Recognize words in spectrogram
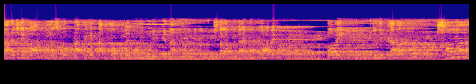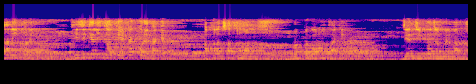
তারা যদি পাওয়ার কোনো স্কোপ না থাকে, তার পক্ষ থেকে কোনো গরিবকে দান করে দেবেন। ইনশাল্লাহ আপনি দায়মুক্ত হবেন। তবে যদি কারোর সম্মানহানি করেন ফিজিক্যালি কাউকে অ্যাটাক করে থাকেন, আপনারা ছাত্র মানুষ, রক্ত গরম থাকে জেনজি প্রজন্মের মানুষ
